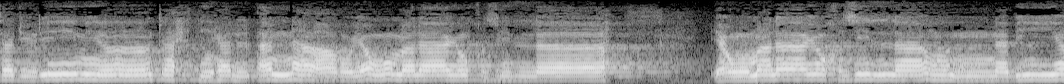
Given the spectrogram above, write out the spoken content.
تجري من تحتها الأنهار يوم لا يخزي الله يوم لا يخزي الله النبي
